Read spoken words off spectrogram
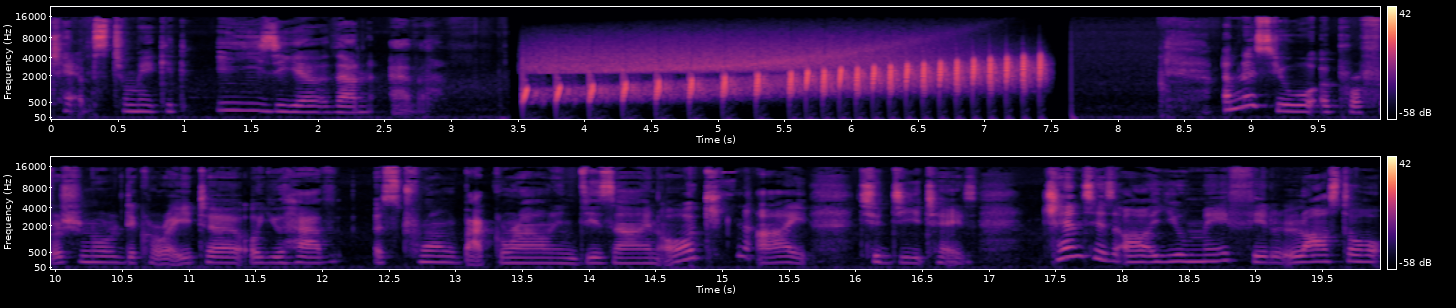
tips to make it easier than ever. Unless you're a professional decorator or you have a strong background in design or a keen eye to details, chances are you may feel lost or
